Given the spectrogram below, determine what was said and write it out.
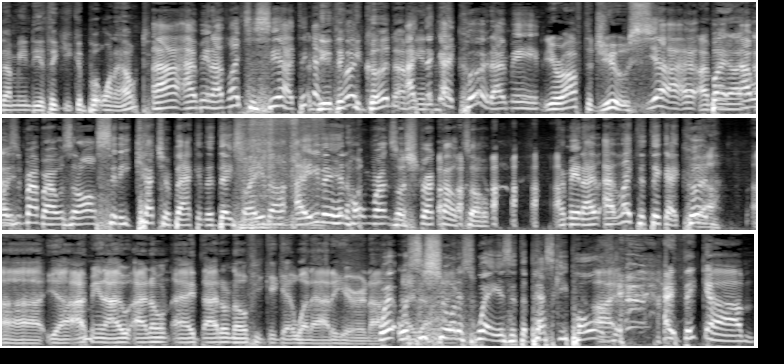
I mean, do you think you could put one out? Uh, I mean, I'd like to see it. I think. Do I you think could. you could? I I, think I could. I mean, You're off the juice. yeah, I, I but mean, I, was remember I was an all city catcher back in the day, so I either I either hit home runs or struck out. So, I mean, I I like to think I could. Yeah. Uh, yeah, I mean, I, I don't, I, I don't know if he could get one out of here or not. What, what's I, the shortest way? Is it the pesky pole? I, I think, um,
